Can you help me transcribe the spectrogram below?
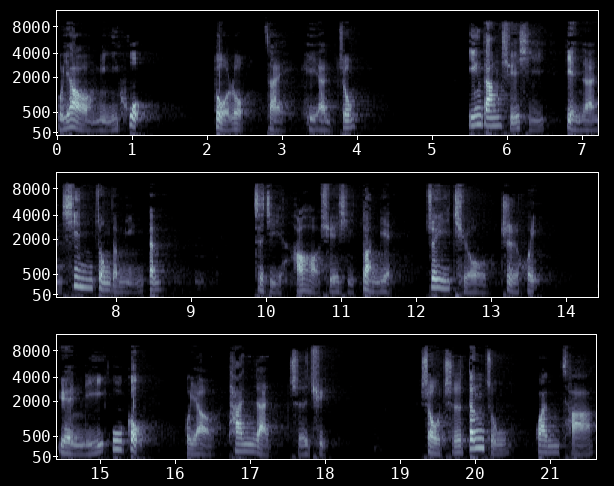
不要迷惑，堕落在黑暗中。应当学习点燃心中的明灯，自己好好学习锻炼，追求智慧，远离污垢，不要贪婪执取，手持灯烛观察。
